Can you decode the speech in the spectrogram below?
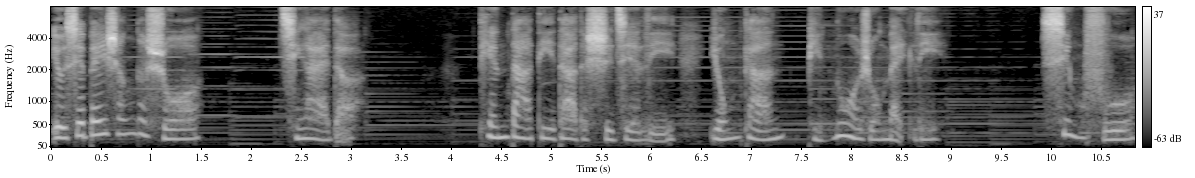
有些悲伤的说：“亲爱的，天大地大的世界里，勇敢比懦弱美丽。幸福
